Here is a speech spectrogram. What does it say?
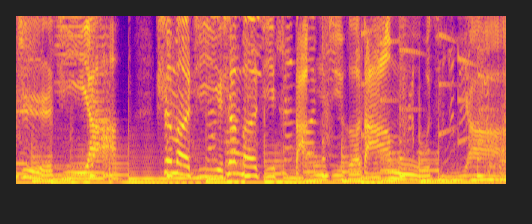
只鸡呀，什么鸡什么鸡，大公鸡和大母鸡呀，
